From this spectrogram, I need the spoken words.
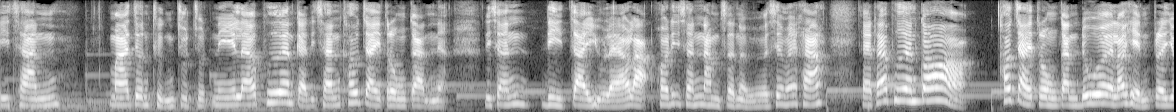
ดิฉันมาจนถึงจุดจุดนี้แล้วเพื่อนกับดิฉันเข้าใจตรงกันเนี่ยดิฉันดีใจอยู่แล้วละเพราะดิฉันนำเสนอใช่ไหมคะ แต่ถ้าเพื่อนก็ เข้าใจตรงกันด้วยแล้วเห็นประโย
